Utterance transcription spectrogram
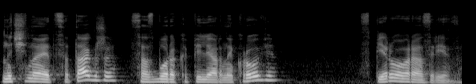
начинается также со сбора капиллярной крови с первого разреза.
